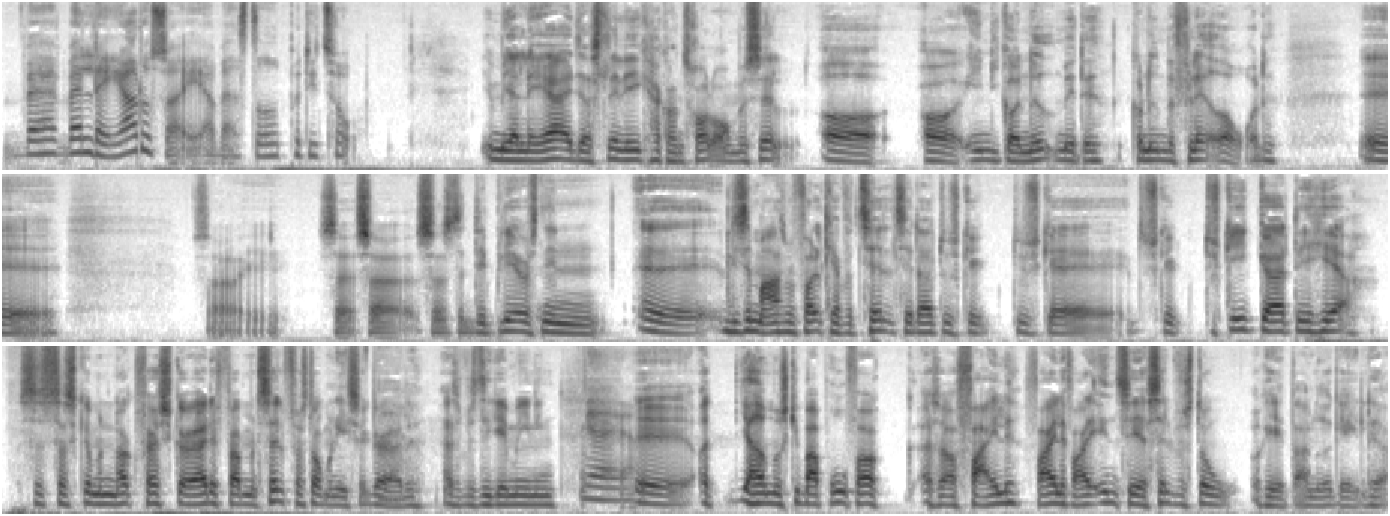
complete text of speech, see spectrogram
hvad, hvad lærer du så af at være afsted på de to? Jamen, jeg lærer, at jeg slet ikke har kontrol over mig selv, og, og egentlig går ned med det, går ned med flaget over det. Øh, så, øh, så, så, så, så det bliver jo sådan en, øh, lige så meget som folk kan fortælle til dig, du skal, du skal, du skal, du skal ikke gøre det her, så, så skal man nok først gøre det, før man selv forstår, at man ikke skal gøre det. Altså hvis det giver mening. Ja, ja. Øh, og jeg havde måske bare brug for at, altså, at fejle, fejle, fejle, indtil jeg selv forstod, okay, der er noget galt her.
